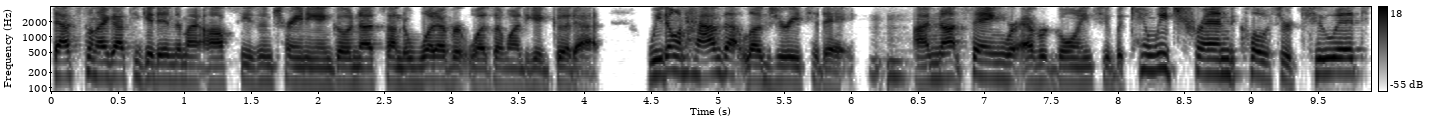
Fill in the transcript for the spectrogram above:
that's when I got to get into my off-season training and go nuts onto whatever it was I wanted to get good at. We don't have that luxury today. Mm-mm. I'm not saying we're ever going to, but can we trend closer to it?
